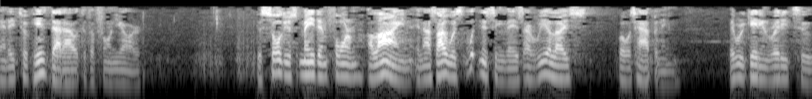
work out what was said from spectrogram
and they took his dad out to the front yard. The soldiers made them form a line, and as I was witnessing this, I realized what was happening. They were getting ready to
